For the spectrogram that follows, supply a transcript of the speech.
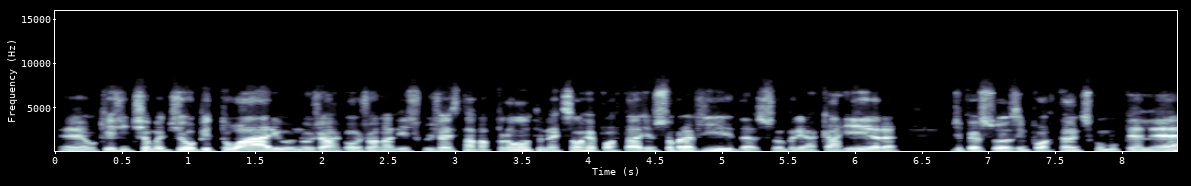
É, o que a gente chama de obituário no jargão jornalístico já estava pronto, né, que são reportagens sobre a vida, sobre a carreira de pessoas importantes como Pelé,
